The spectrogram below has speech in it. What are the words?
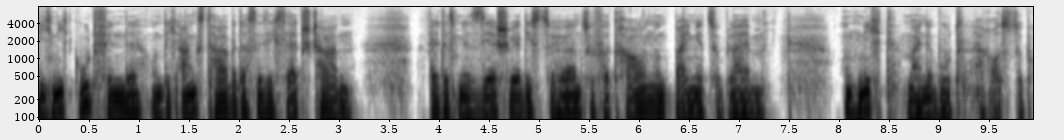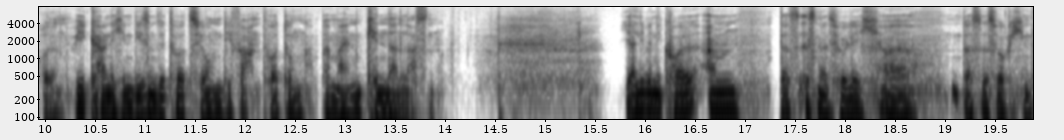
die ich nicht gut finde und ich Angst habe, dass sie sich selbst schaden, fällt es mir sehr schwer, dies zu hören, zu vertrauen und bei mir zu bleiben und nicht meine Wut herauszubrüllen. Wie kann ich in diesen Situationen die Verantwortung bei meinen Kindern lassen? Ja, liebe Nicole, ähm, das ist natürlich, äh, das ist wirklich ein,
